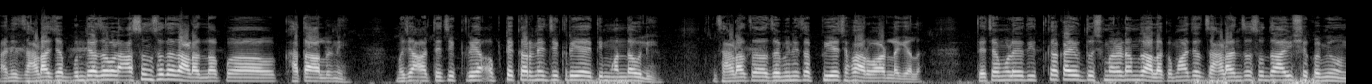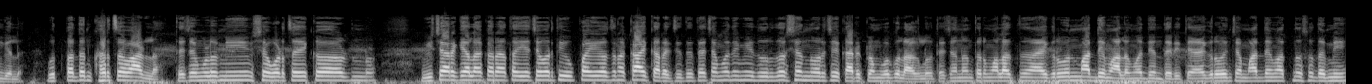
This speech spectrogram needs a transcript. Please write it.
आणि झाडाच्या बुंद्याजवळ असून सुद्धा झाडाला प खाता आलं नाही. म्हणजे आ- त्याची क्रिया अपटेक करण्याची क्रिया आहे ती मंदावली. झाडाचा जमिनीचा पी एच फार वाढला गेला. त्याच्यामुळे इतका काही दुष्परिणाम झाला का माझ्या झाडांचं सुद्धा आयुष्य कमी होऊन गेलं. उत्पादन खर्च वाढला. त्याच्यामुळं मी शेवटचा एक विचार केला कर आता याच्यावरती उपाययोजना काय करायची? तर त्याच्यामध्ये मी दूरदर्शनवरचे कार्यक्रम बघू लागलो. त्याच्यानंतर मला ॲग्रोवन माध्यम आलं मध्यंतरी. त्या ॲग्रोवनच्या माध्यमातून सुद्धा मी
